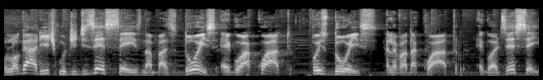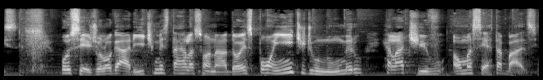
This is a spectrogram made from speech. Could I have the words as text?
o logaritmo de 16 na base 2 é igual a 4, pois 2 elevado a 4 é igual a 16. Ou seja, o logaritmo está relacionado ao expoente de um número relativo a uma certa base.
